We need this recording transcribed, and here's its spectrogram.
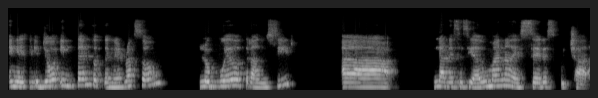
en el que yo intento tener razón, lo puedo traducir a la necesidad humana de ser escuchada.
